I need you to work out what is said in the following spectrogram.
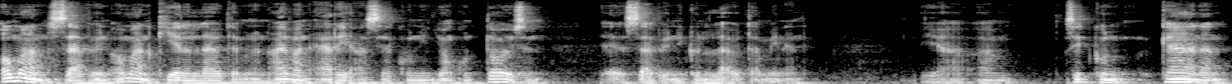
oman sävyn, oman kielen löytäminen on aivan eri asia kuin jonkun toisen eh, sävyn niin löytäminen. Ja ähm, sitten kun käännän,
